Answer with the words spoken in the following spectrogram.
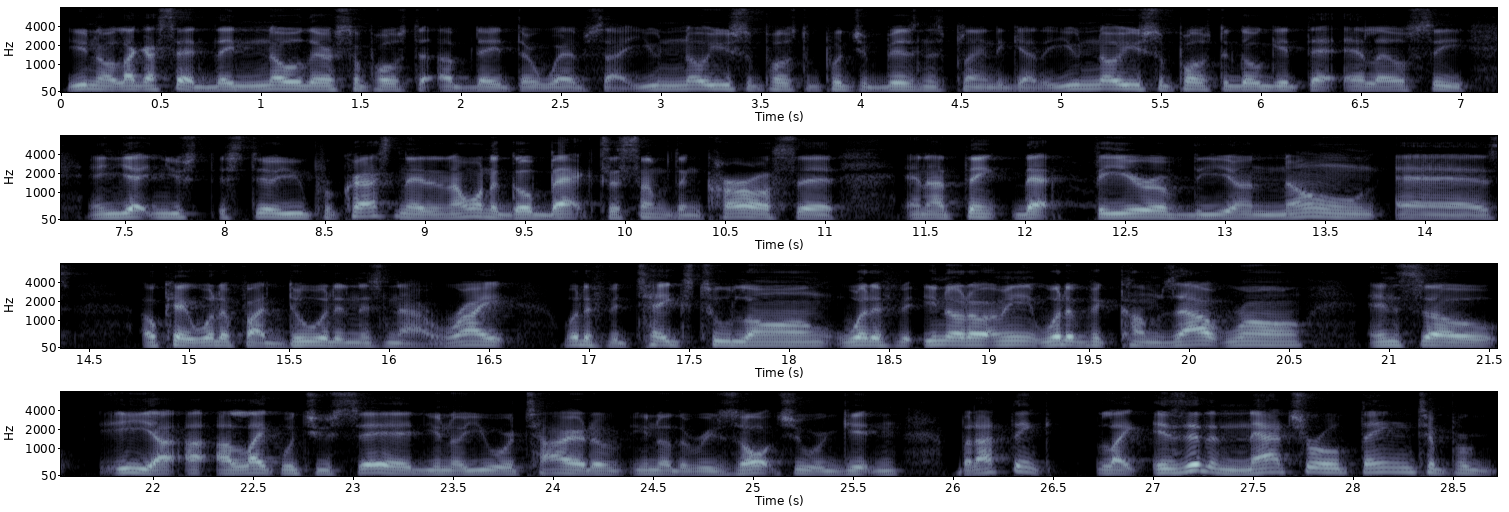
you know, like I said, they know they're supposed to update their website. You know, you're supposed to put your business plan together. You know, you're supposed to go get that LLC, and yet you still you procrastinate. And I want to go back to something Karl said, and I think that fear of the unknown as okay, what if I do it and it's not right? What if it takes too long? What if it, you know what I mean? What if it comes out wrong? And so, E, I, I like what you said. You know, you were tired of you know the results you were getting, but I think like, is it a natural thing to pro-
